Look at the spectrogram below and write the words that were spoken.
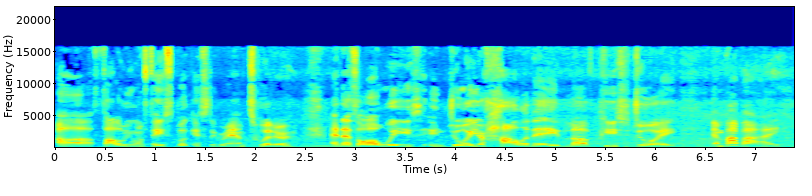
uh, follow me on Facebook, Instagram, Twitter. And as always, enjoy your holiday. Love, peace, joy. And bye bye.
